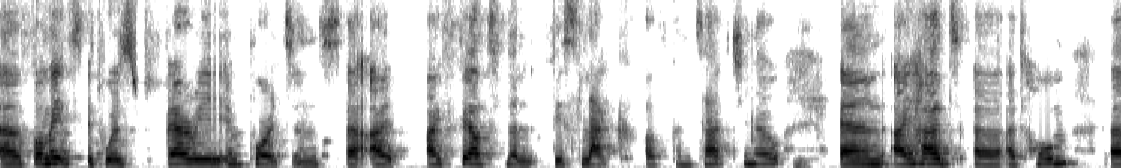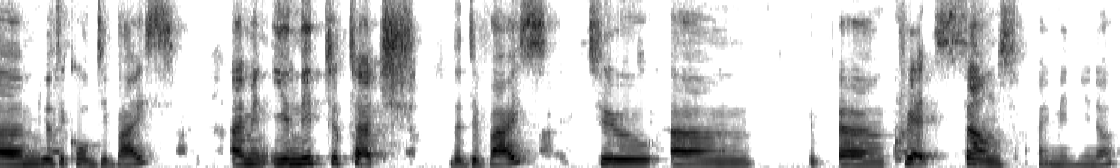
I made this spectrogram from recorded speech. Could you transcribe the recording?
uh, for me it's, it was very important. Uh, I I felt the, this lack of contact, you know, and I had uh, at home a musical device. I mean, you need to touch the device to um, uh, create sounds. I mean, you know,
